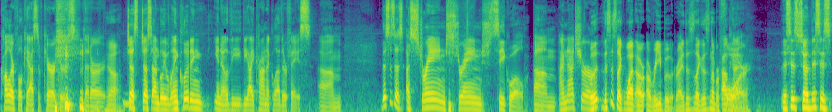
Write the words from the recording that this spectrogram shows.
colorful cast of characters that are Yeah. just just unbelievable, including you know the the iconic Leatherface. Um, this is a, a strange, strange sequel. Um, I'm not sure. Well, this is like what a, a reboot, right? This is like this is number four. Okay. This is so. This is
